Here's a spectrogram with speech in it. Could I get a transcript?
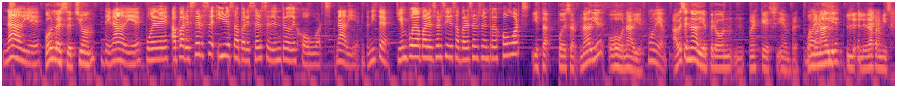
nadie Con la excepción de nadie puede aparecerse y desaparecerse dentro de Hogwarts. Nadie, ¿entendiste? ¿Quién puede aparecerse y desaparecerse dentro de Hogwarts? y esta puede ser nadie o nadie. Muy bien. A veces nadie, pero no es que siempre. Cuando Bueno. nadie le, le da permiso.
